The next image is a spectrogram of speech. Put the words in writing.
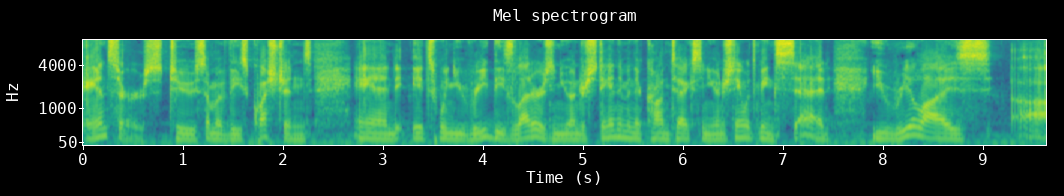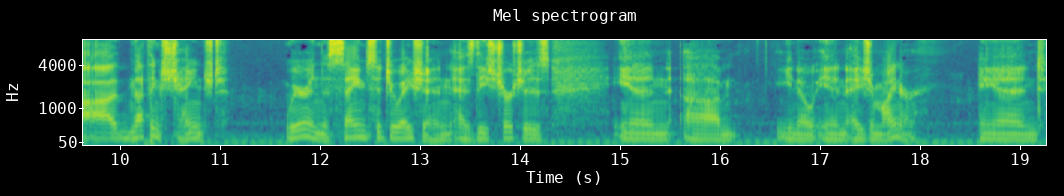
answers to some of these questions. And it's when you read these letters and you understand them in their context and you understand what's being said, you realize uh, nothing's changed we're in the same situation as these churches in um, you know in Asia Minor, and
